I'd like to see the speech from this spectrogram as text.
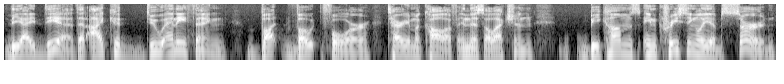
the idea that I could do anything but vote for Terry McAuliffe in this election becomes increasingly absurd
